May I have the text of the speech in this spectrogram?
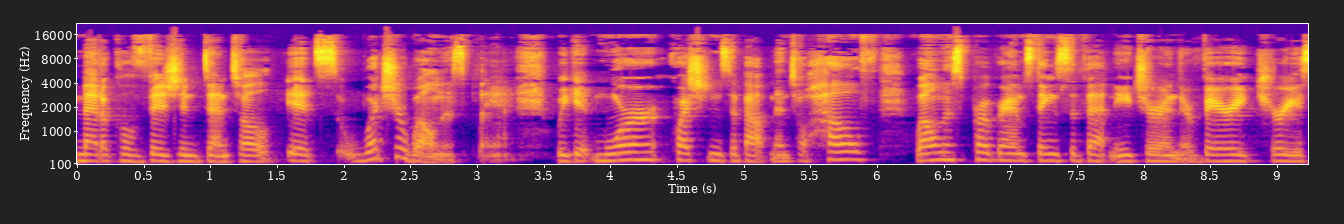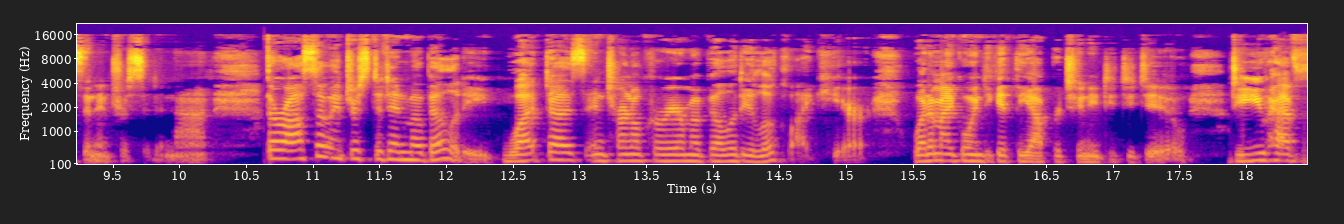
medical, vision, dental. It's what's your wellness plan? We get more questions about mental health, wellness programs, things of that nature, and they're very curious and interested in that. They're also interested in mobility. What does internal career mobility look like here? What am I going to get the opportunity to do? Do you have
